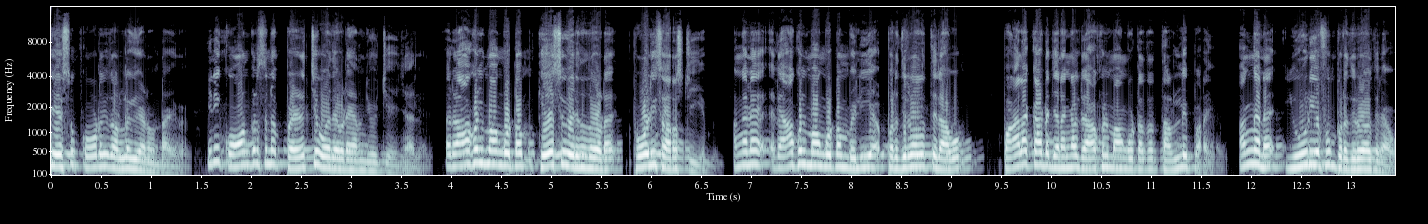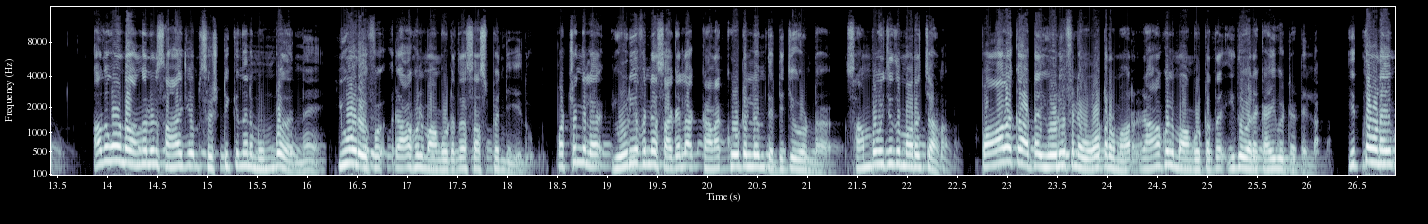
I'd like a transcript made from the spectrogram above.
കേസും കോടതി തള്ളുകയാണ് ഉണ്ടായത്. ഇനി കോൺഗ്രസിന് പിഴച്ചു പോയത് എവിടെയാണെന്ന് ചോദിച്ചു കഴിഞ്ഞാൽ രാഹുൽ മാങ്കൂട്ടം കേസ് വരുന്നതോടെ പോലീസ് അറസ്റ്റ് ചെയ്യും. അങ്ങനെ രാഹുൽ മാങ്കൂട്ടം വലിയ പ്രതിരോധത്തിലാവും. പാലക്കാട് ജനങ്ങൾ രാഹുൽ മാങ്കൂട്ടത്തെ തള്ളിപ്പറയും. അങ്ങനെ യു ഡി എഫും പ്രതിരോധത്തിലാവും. അതുകൊണ്ട് അങ്ങനെ ഒരു സാഹചര്യം സൃഷ്ടിക്കുന്നതിന് മുമ്പ് തന്നെ യു ഡി എഫ് രാഹുൽ മാങ്കൂട്ടത്തെ സസ്പെൻഡ് ചെയ്തു. പക്ഷെങ്കിൽ യു ഡി എഫിന്റെ സകല കണക്കൂട്ടലും തെറ്റിച്ചുകൊണ്ട് സംഭവിച്ചത് മറിച്ചാണ്. പാലക്കാട്ടെ യു ഡി എഫിന്റെ വോട്ടർമാർ രാഹുൽ മാങ്കൂട്ടത്തെ ഇതുവരെ കൈവിട്ടിട്ടില്ല. ഇത്തവണയും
